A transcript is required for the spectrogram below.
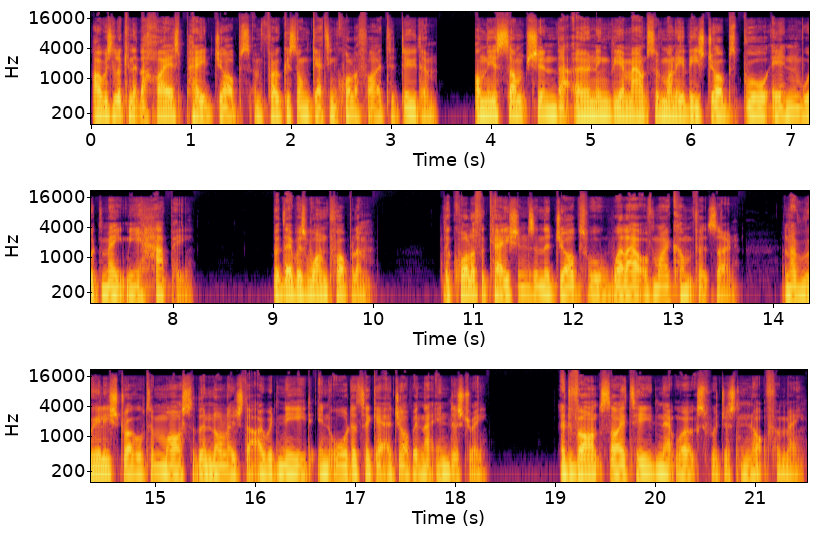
I was looking at the highest paid jobs and focused on getting qualified to do them on the assumption that earning the amounts of money these jobs brought in would make me happy. But there was one problem. The qualifications and the jobs were well out of my comfort zone, and I really struggled to master the knowledge that I would need in order to get a job in that industry. Advanced IT networks were just not for me.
